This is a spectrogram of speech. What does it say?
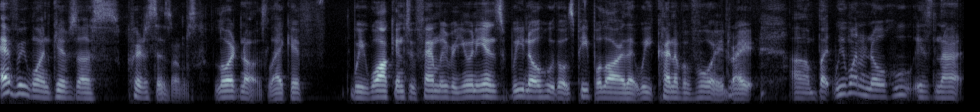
everyone gives us criticisms lord knows. Like if we walk into family reunions we know who those people are that we kind of avoid right? Um, but we want to know who is not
